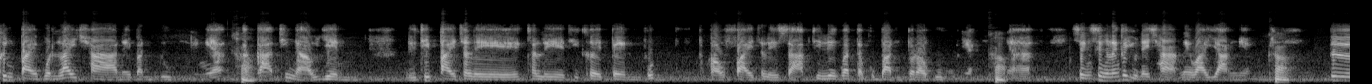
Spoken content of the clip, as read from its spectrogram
ขึ้นไปบนไร่ชาในบันดุงอย่างเงี้ยครับอากาศที่หนาวเย็น หรือที่ไปทะเลทะเลที่เคยเป็นภู เขาไฟทะเลสาบที่เรียกว่าตะกุบันปราหูเนี่ยครับนะฮะซึ่งซึ่งอันนั้นก็อยู่ในฉากในวายังเนี่ยครับคือ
